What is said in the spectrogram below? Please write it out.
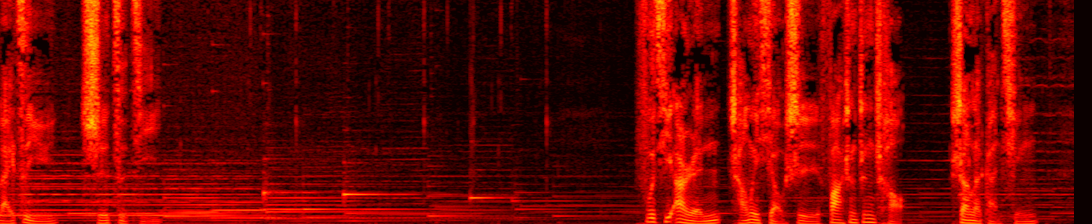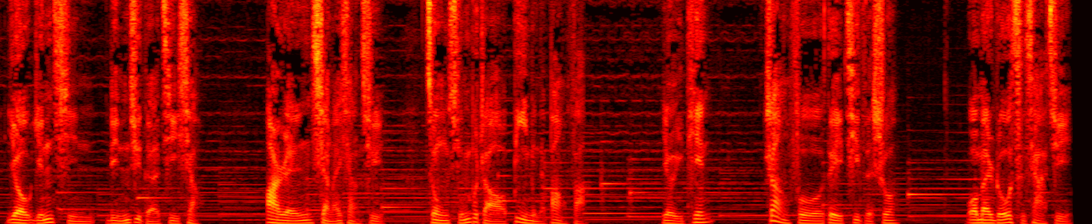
来自于十子集。夫妻二人常为小事发生争吵，伤了感情，又引起邻居的讥笑。二人想来想去，总寻不着避免的办法。有一天，丈夫对妻子说。我们如此下去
